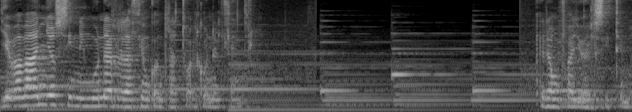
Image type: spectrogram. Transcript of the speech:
Llevaba años sin ninguna relación contractual con el centro. Era un fallo del sistema.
